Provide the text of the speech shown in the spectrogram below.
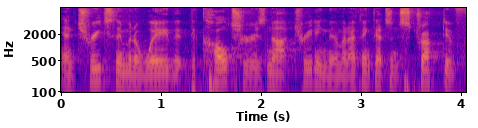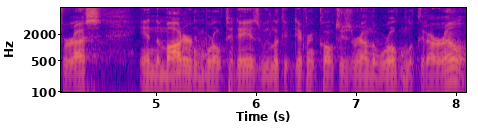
and treats them in a way that the culture is not treating them. And I think that's instructive for us in the modern world today as we look at different cultures around the world and look at our own.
